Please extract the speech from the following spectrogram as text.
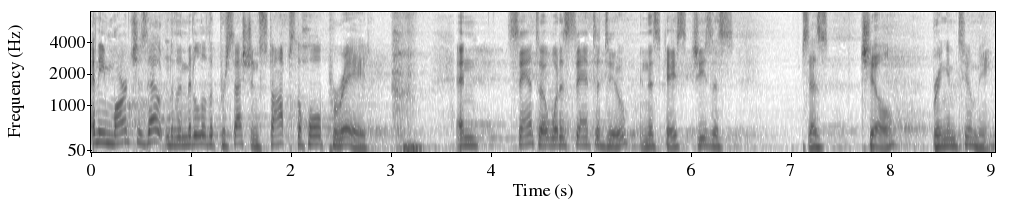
And he marches out into the middle of the procession, stops the whole parade. and Santa, what does Santa do? In this case, Jesus says, chill, bring him to me.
